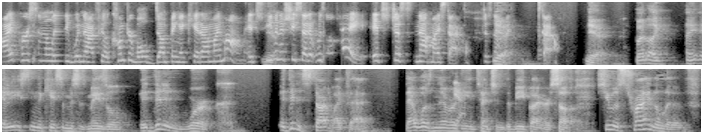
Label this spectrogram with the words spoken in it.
I personally would not feel comfortable dumping a kid on my mom. It's Yeah. Even if she said it was okay, it's just not my style. Just not Yeah. my style. yeah. But like, at least in the case of Mrs. Maisel, it didn't work. It didn't start like that. That was never Yeah. the intention to be by herself. She was trying to live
